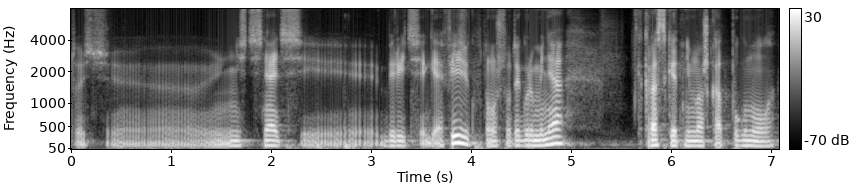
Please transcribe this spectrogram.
то есть э, не стесняйтесь и берите геофизику, потому что, вот я говорю, меня как раз-таки это немножко отпугнуло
